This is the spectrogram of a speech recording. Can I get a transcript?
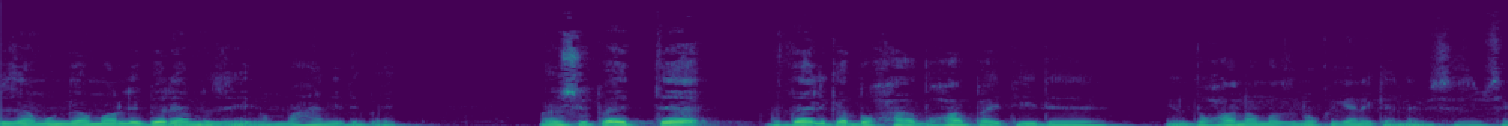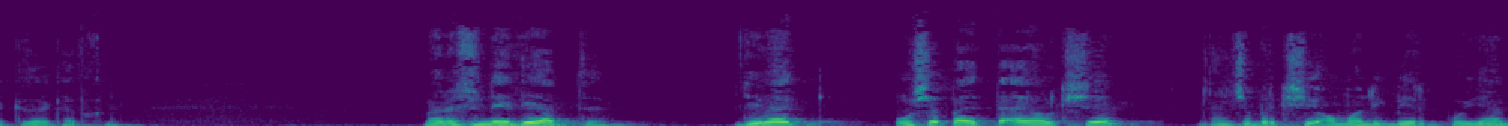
biz ham unga omonlik beramiz, ummi deb aytdi. Mana shu paytda zalika duha, duha payti edi. Duha namozini o'qigan ekan Nabiy sollallohu alayhi vasallam 8 rakat qilib. Mana shunday deyapti. Demak, o'sha paytda ayol kishi Ancha bir kishiga omonlik berib qo'ygan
